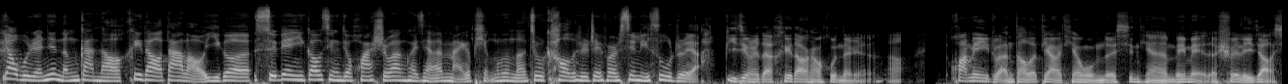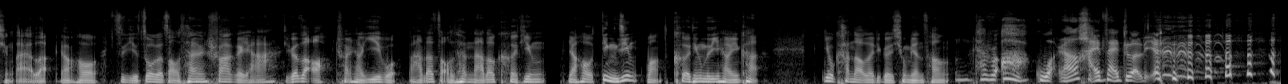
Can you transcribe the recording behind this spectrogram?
要不人家能干到黑道大佬一个随便一高兴就花十万块钱买个瓶子呢？就是靠的是这份心理素质呀。毕竟是在黑道上混的人啊。画面一转，到了第二天，我们的新田美美的睡了一觉，醒来了，然后自己做个早餐，刷个牙，洗个澡，穿上衣服，把他的早餐拿到客厅，然后定睛往客厅的地上一看，又看到了这个休眠舱。嗯，他说啊，果然还在这里。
